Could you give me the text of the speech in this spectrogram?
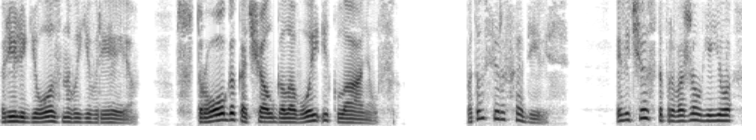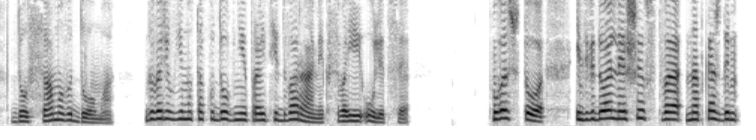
религиозного еврея. Строго качал головой и кланялся. Потом все расходились. Элли часто провожал ее до самого дома, Говорил, ему так удобнее пройти дворами к своей улице. «У вас что, индивидуальное шефство над каждым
